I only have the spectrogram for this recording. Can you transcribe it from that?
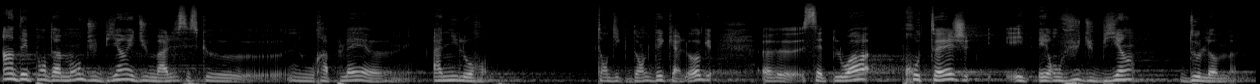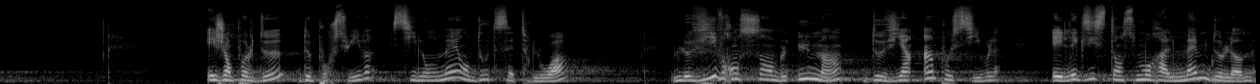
indépendamment du bien et du mal. C'est ce que nous rappelait euh, Annie Laurent. Tandis que dans le décalogue, euh, cette loi protège et est en vue du bien de l'homme. Et Jean-Paul II de poursuivre, si l'on met en doute cette loi, le vivre ensemble humain devient impossible et l'existence morale même de l'homme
